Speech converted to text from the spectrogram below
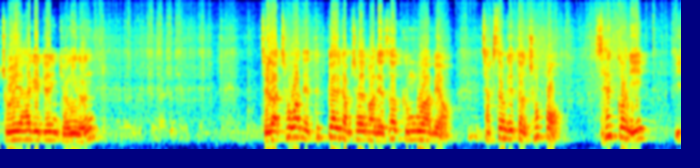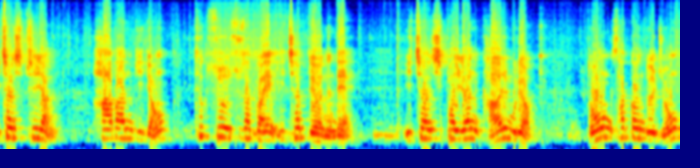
조회하게 된 경위는 제가 청와대 특별감찰반에서 근무하며 작성했던 첩보 3건이 2017년 하반기경 특수수사과에 이첩되었는데 2018년 가을 무렵 동 사건들 중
